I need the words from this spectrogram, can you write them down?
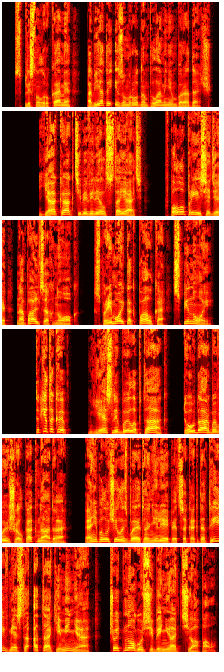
— всплеснул руками, объятый изумрудным пламенем бородач. «Я как тебе велел стоять? В полуприседе, на пальцах ног, с прямой, как палка, спиной. Так я так и... Если было б так, то удар бы вышел как надо, а не получилось бы это нелепиться, когда ты вместо атаки меня чуть ногу себе не оттяпал.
